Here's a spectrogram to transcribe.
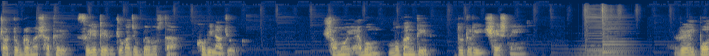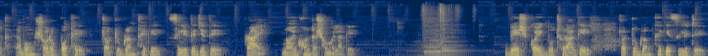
চট্টগ্রামের সাথে সিলেটের যোগাযোগ ব্যবস্থা খুবই নাজুক। সময় এবং ভোগান্তির দুটোরই শেষ নেই। রেলপথ এবং সড়কপথে চট্টগ্রাম থেকে সিলেটে যেতে প্রায় নয় ঘণ্টা সময় লাগে। বেশ কয়েক বছর আগে চট্টগ্রাম থেকে সিলেটে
